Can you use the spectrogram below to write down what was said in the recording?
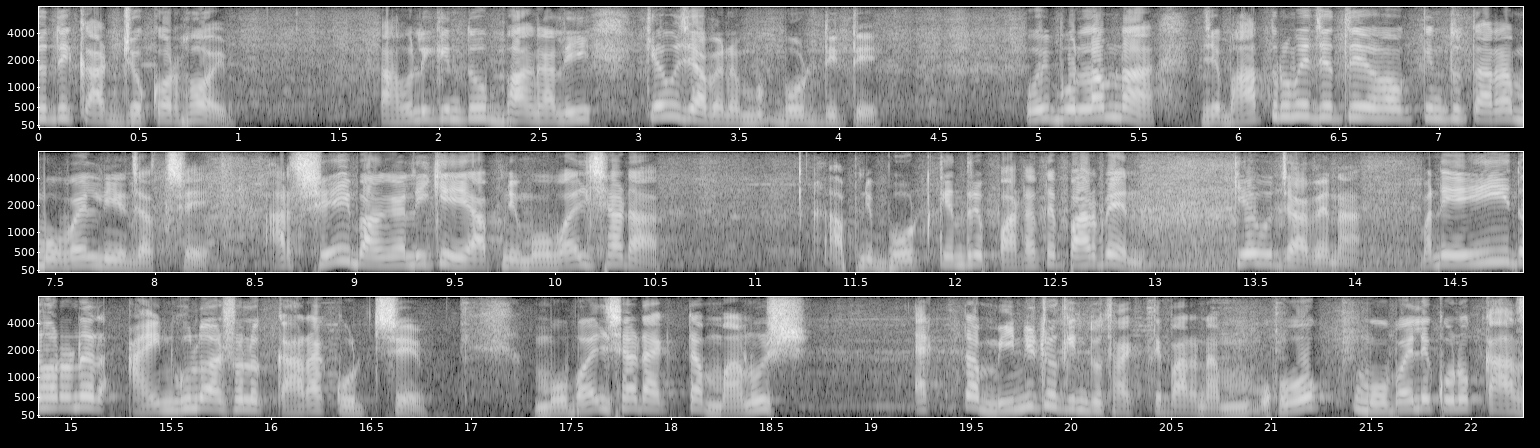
যদি কার্যকর হয়, তাহলে কিন্তু বাঙালি কেউ যাবে না ভোট দিতে। ওই বললাম না যে বাথরুমে যেতে হোক, কিন্তু তারা মোবাইল নিয়ে যাচ্ছে। আর সেই বাঙালিকে আপনি মোবাইল ছাড়া আপনি ভোট কেন্দ্রে পাঠাতে পারবেন? কেউ যাবে না। মানে এই ধরনের আইনগুলো আসলে কারা করছে? মোবাইল ছাড়া একটা মানুষ একটা মিনিটও কিন্তু থাকতে পারে না। হোক, মোবাইলে কোনো কাজ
